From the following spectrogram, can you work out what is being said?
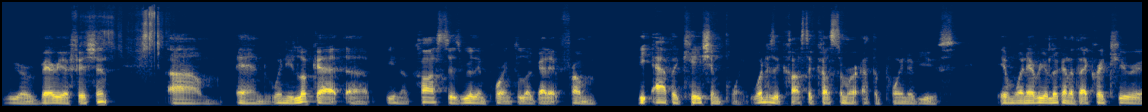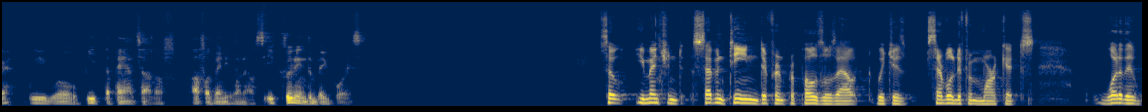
We are very efficient. Um, and when you look at, uh, you know, cost is really important to look at it from the application point. What does it cost a customer at the point of use? And whenever you're looking at that criteria, we will beat the pants out of off of anyone else, including the big boys. So you mentioned 17 different proposals out, which is several different markets. What are the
